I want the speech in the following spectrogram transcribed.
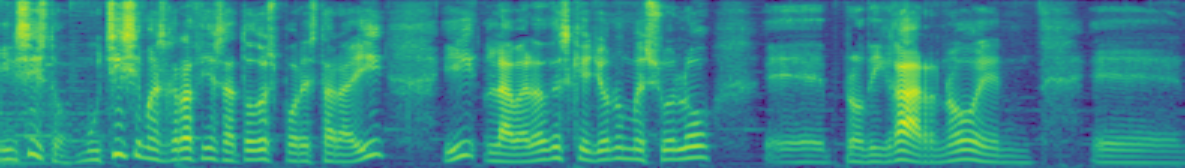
Insisto, muchísimas gracias a todos por estar ahí y la verdad es que yo no me suelo eh, prodigar ¿no? en, en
